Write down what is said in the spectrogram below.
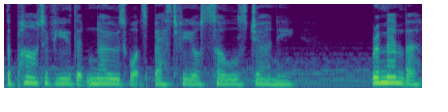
the part of you that knows what's best for your soul's journey. Remember,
